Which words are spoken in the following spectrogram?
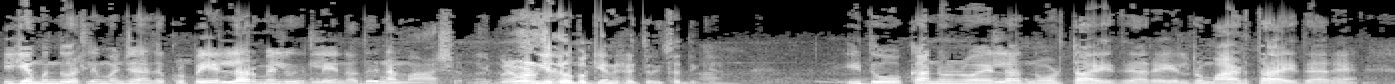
ಹೀಗೆ ಮುಂದುವರಿಸಲಿ ಮಂಜುನಾಥ ಕೃಪೆ ಎಲ್ಲರ ಮೇಲೂ ಇರಲಿ ಅನ್ನೋದು ನಮ್ಮ ಆಶೆ. ಬೆಳವಣಿಗೆಗಳ ಬಗ್ಗೆ ಏನು ಹೇಳ್ತೀರಿ ಸದ್ಯಕ್ಕೆ? ಇದು ಕಾನೂನು ಎಲ್ಲ ನೋಡ್ತಾ ಇದ್ದಾರೆ ಎಲ್ಲರೂ ಮಾಡ್ತಾ ಇದ್ದಾರೆ.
